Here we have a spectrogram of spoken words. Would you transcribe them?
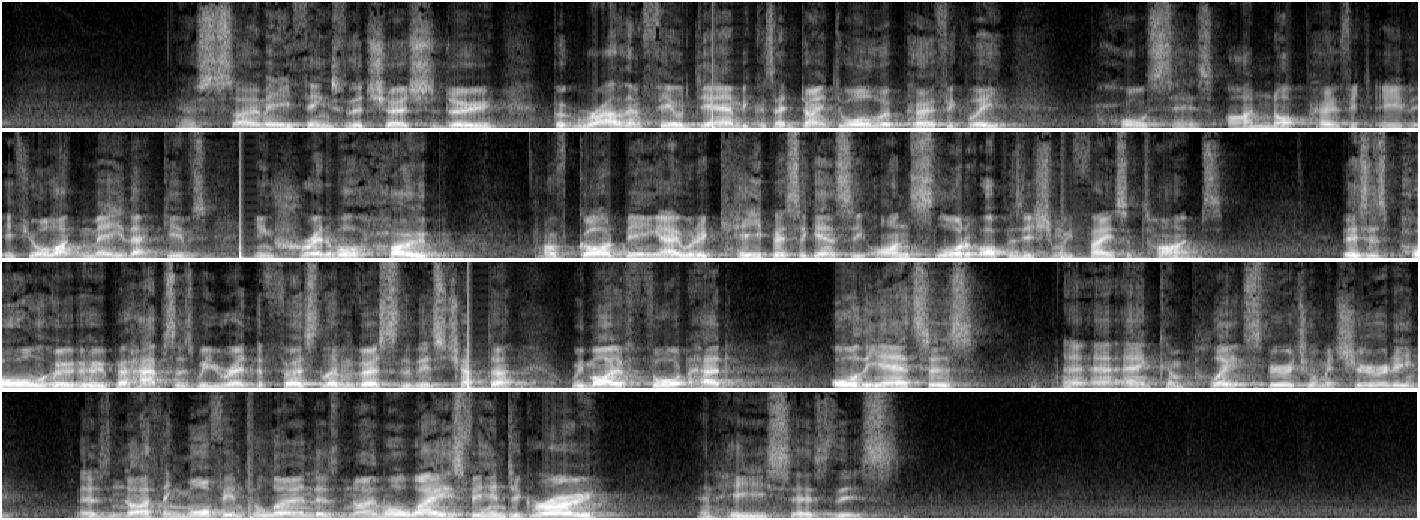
There's so many things for the church to do, but rather than feel down because they don't do all of it perfectly, Paul says, I'm not perfect either. If you're like me, that gives incredible hope of God being able to keep us against the onslaught of opposition we face at times. This is Paul, who, who perhaps as we read the first 11 verses of this chapter, we might have thought had all the answers uh, uh, and complete spiritual maturity. There's nothing more for him to learn, there's no more ways for him to grow. And he says this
